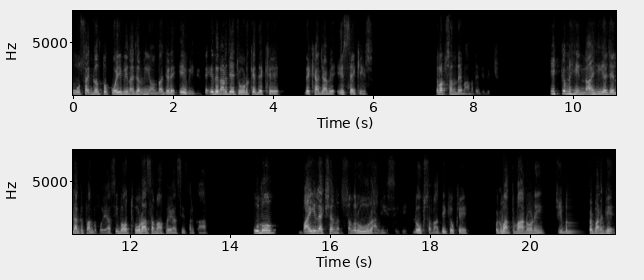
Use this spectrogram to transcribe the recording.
ਉਸ ਐਂਗਲ ਤੋਂ ਕੋਈ ਵੀ ਨਜ਼ਰ ਨਹੀਂ ਆਉਂਦਾ ਜਿਹੜੇ ਇਹ ਵੀ ਨੇ। ਤੇ ਇਹਦੇ ਨਾਲ ਜੇ ਜੋੜ ਕੇ ਦੇਖੇ, ਦੇਖਿਆ ਜਾਵੇ ਇਸੇ ਕੇਸ ਕਰਪਸ਼ਨ ਦੇ ਮਾਮਲੇ ਦੇ ਵਿੱਚ। ਇੱਕ ਮਹੀਨਾ ਹੀ ਅਜੇ ਲਗਭਗ ਹੋਇਆ ਸੀ, ਬਹੁਤ ਥੋੜਾ ਸਮਾਂ ਹੋਇਆ ਸੀ ਸਰਕਾਰ। ਉਦੋਂ ਬਾਈ ਇਲੈਕਸ਼ਨ ਸੰਗਰੂਰ ਆ ਗਈ ਸੀ ਲੋਕ ਸਭਾ ਦੀ, ਕਿਉਂਕਿ ਭਗਵੰਤ ਮਾਨ ਹੋਣੀ ਜੀਵਨ ਬਣ ਗਏ।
